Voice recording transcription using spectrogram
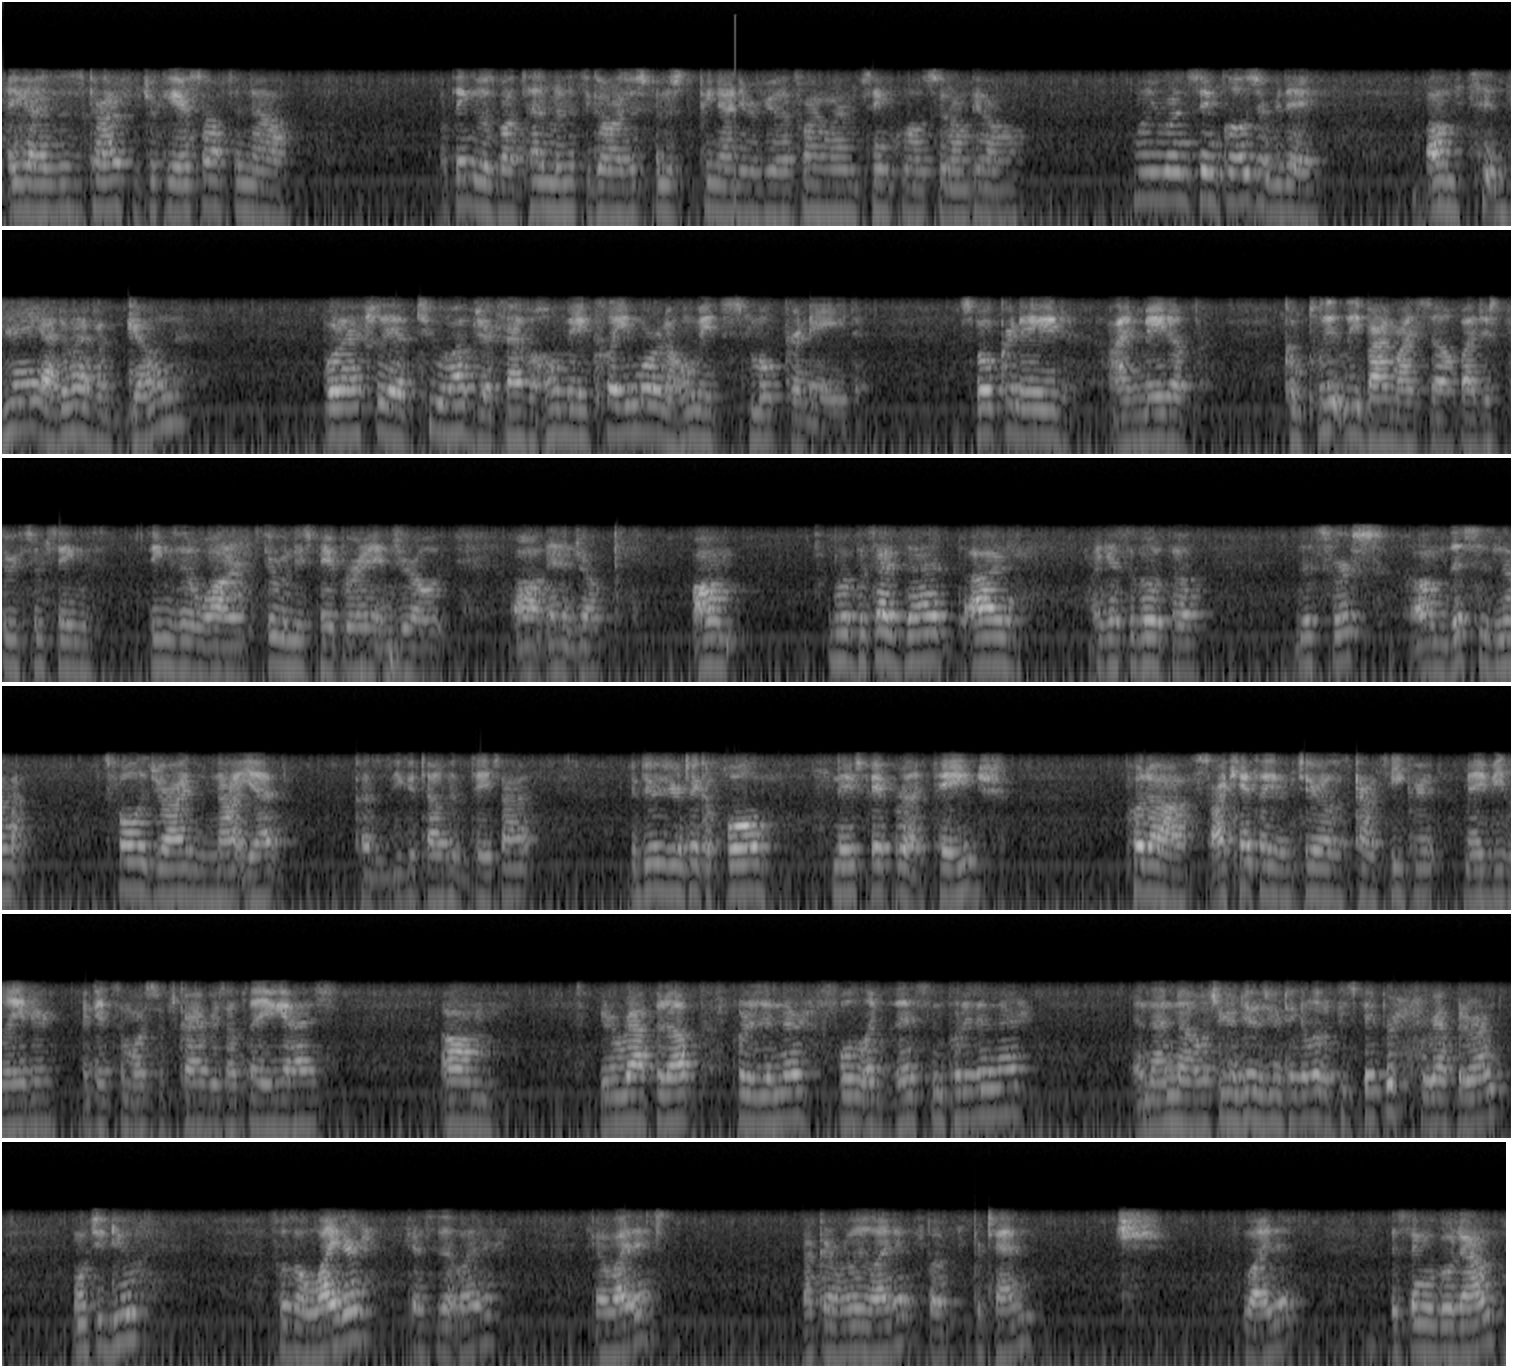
Hey guys, this is Connor from Tricky Airsoft, and uh, I think it was about 10 minutes ago I just finished the P90 review. That's why I'm wearing the same clothes so don't get all. Why are you wearing the same clothes every day? Um, today I don't have a gun, but I actually have two objects. I have a homemade claymore and a homemade smoke grenade. Smoke grenade I made up completely by myself. I just threw some things things in the water, threw a newspaper in it, and drove uh, in a drill. Um, but besides that, I I guess I'll go with the this first. Um, this is not it's fully dried, not yet, because you can tell because the tape's on it. What you do is you're gonna take a full newspaper, like page, put uh. So I can't tell you the materials; it's kind of secret. Maybe later I get some more subscribers, I'll tell you guys. Um, you're gonna wrap it up, put it in there, fold it like this, and put it in there. And then uh, what you're gonna do is you're gonna take a little piece of paper, wrap it around. What you do so with a lighter, you guys see that lighter? Gonna light it. Not gonna really light it, but pretend. Light it. This thing will go down.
